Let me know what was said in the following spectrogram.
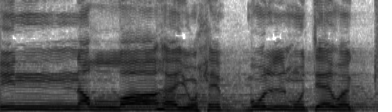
إن الله يحب المتوكلين.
